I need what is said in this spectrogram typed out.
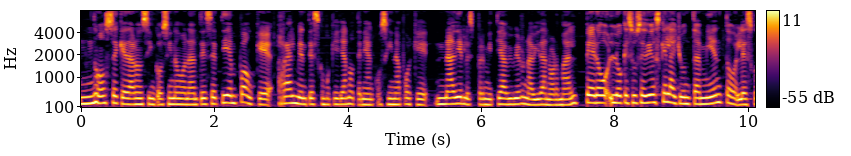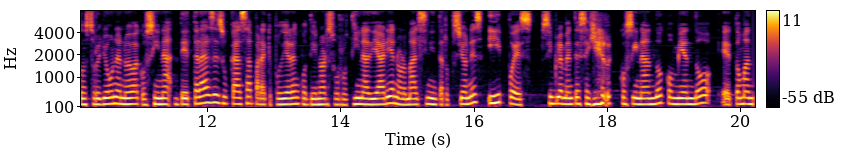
no se quedaron sin cocina durante ese tiempo, aunque realmente es como que ya no tenían cocina porque nadie les permitía vivir una vida normal. Pero lo que sucedió es que el ayuntamiento les construyó una nueva cocina detrás de su casa para que pudieran continuar su rutina diaria normal sin interrupciones y pues simplemente seguir cocinando, comiendo, eh, tomando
